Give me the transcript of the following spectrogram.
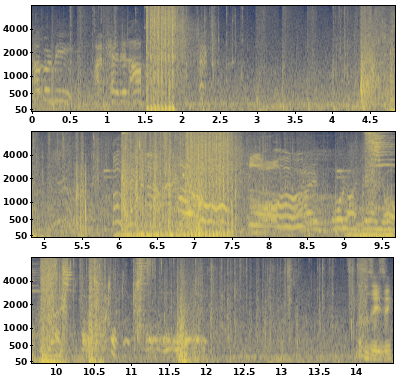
Cover me! I'm headed up! I'm gonna hear your flesh! That was easy.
